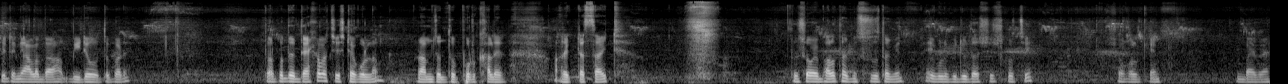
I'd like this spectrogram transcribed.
সেটা নিয়ে আলাদা ভিডিও হতে পারে। তো আপনাদের দেখাবার চেষ্টা করলাম। রামচন্দ্রপুর খালের আরেকটা সাইট তো সবাই ভালো থাকবেন, সুস্থ থাকবেন। এগুলো ভিডিওটা শেষ করছি। সকলকে বাই বাই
